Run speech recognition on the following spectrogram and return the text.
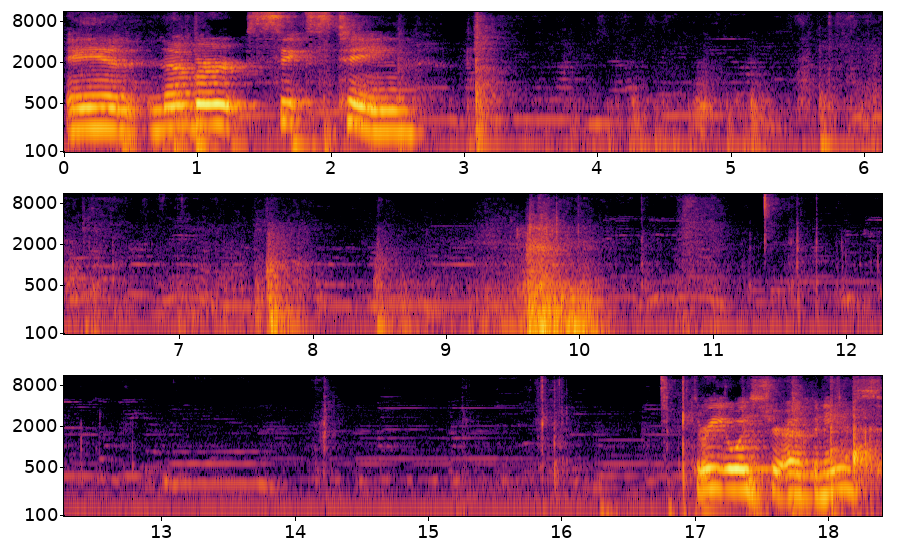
and number 16. Three oyster openings.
